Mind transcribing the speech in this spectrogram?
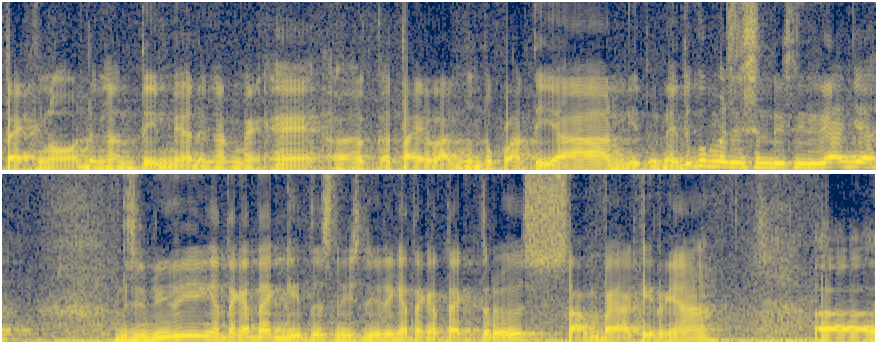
Tekno dengan tim ya dengan Mee eh, ke Thailand untuk latihan gitu. Nah itu gue masih sendiri-sendiri aja, sendiri ngetek-ngetek gitu, sendiri-sendiri ngetek-ngetek terus sampai akhirnya eh,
